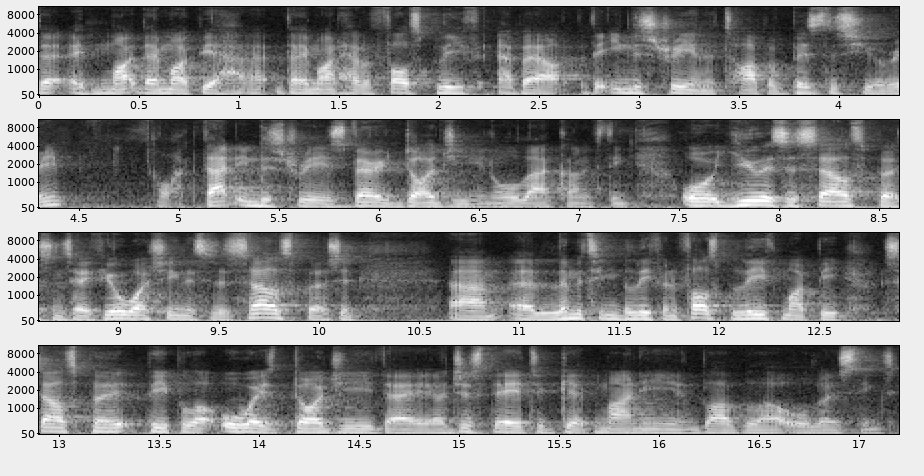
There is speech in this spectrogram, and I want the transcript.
it might they might be they might have a false belief about the industry and the type of business you're in. Like that industry is very dodgy and all that kind of thing. Or you as a salesperson, so if you're watching this as a salesperson, um, a limiting belief and false belief might be salespeople are always dodgy, they are just there to get money and blah, blah, all those things.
